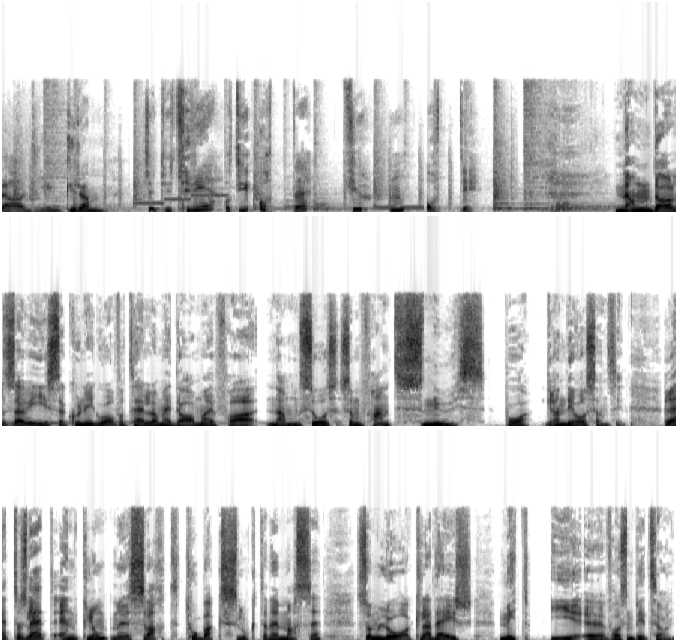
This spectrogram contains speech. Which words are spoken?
radiogram 73, 88, 14, 80 Namdalsavisa kunne i går fortelle om ei dame fra Namsos som fant snus på Grandiosaen sin. Rett og slett en klump med svart, tobakksluktende masse som lå kladeisj midt i eh, frossenpizzaen.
